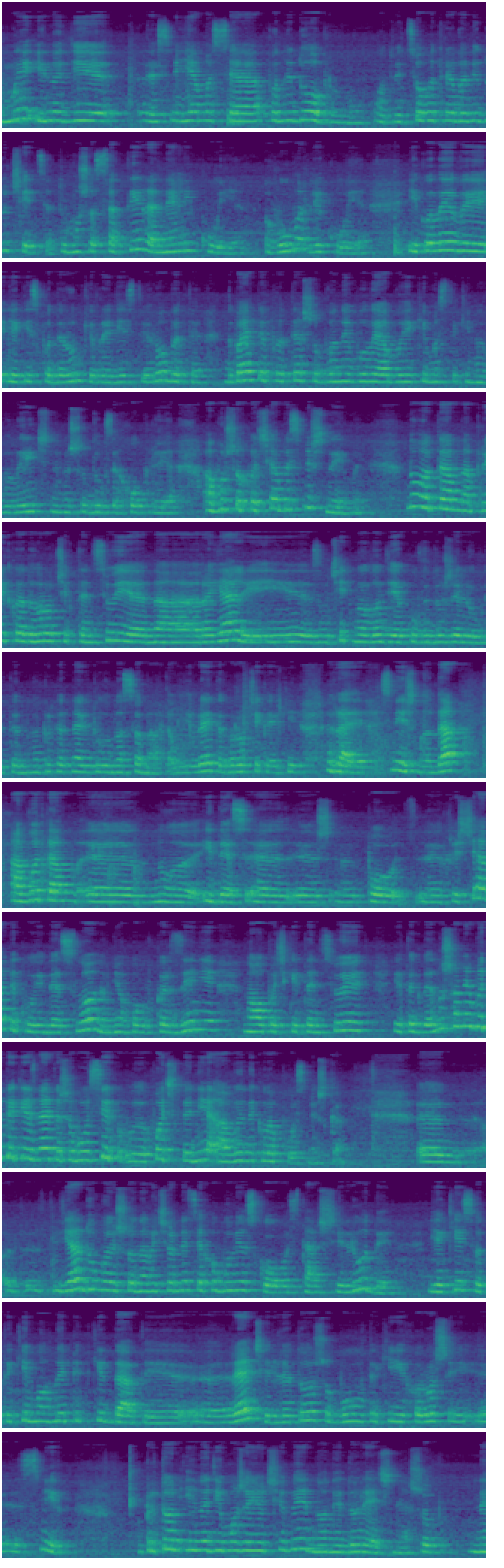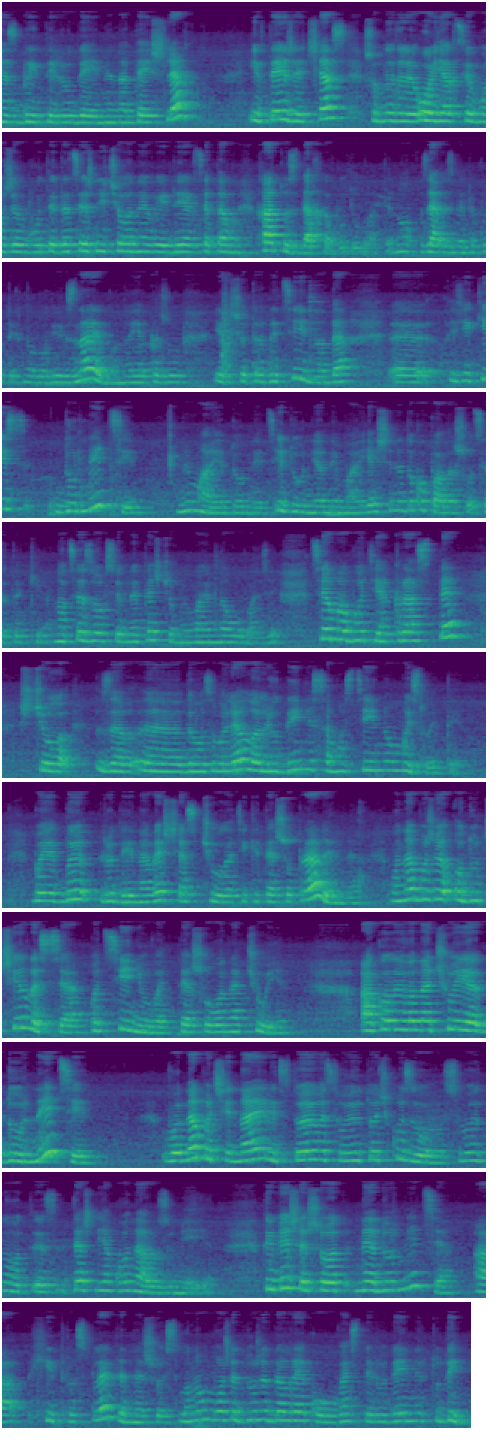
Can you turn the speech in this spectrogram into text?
ми іноді е, сміємося по-недоброму. От від цього треба відучитися, тому що сатира не лікує, гумор лікує. І коли ви якісь подарунки в радійстві робите, дбайте про те, щоб вони були або якимось такими величними, що дух захоплює, або що хоча б смішними. Ну, от там, наприклад, горобчик танцює на роялі і звучить мелодія, яку ви дуже любите. Ну, наприклад, навіть лунна соната. Уявляєте, горобчика, який грає. Смішно, да? Або там е, ну, іде е, е, по хрещатику, іде слон, у нього в корзині мавпочки танцюють і так далі. Ну, що-небудь таке, знаєте, щоб у всіх хочете ні, а виникла посмішка. Я думаю, що на вечорницях обов'язково старші люди якісь отакі могли підкидати е, речі для того, щоб був такий хороший е, сміх. Притом іноді може й очевидно недоречне, щоб не збити людей не на той шлях І в той же час, щоб не думали, ой, як це може бути, да це ж нічого не вийде, як це там хату з даха будувати. Ну, зараз ми таку технологію знаємо, але я кажу, якщо традиційно, да, е, якісь дурниці, немає дурниць, і дурня немає. Я ще не докопала, що це таке. Ну це зовсім не те, що ми маємо на увазі. Це, мабуть, якраз те, що е, дозволяло людині самостійно мислити. Бо якби людина весь час чула тільки те, що правильне, вона б уже одучилася оцінювати те, що вона чує. А коли вона чує дурниці, вона починає відстоювати свою точку зору, свою, ну, е, те, як вона розуміє. Тим більше, що от не дурниця, а хитро сплетене щось, воно може дуже далеко увести людей не туди.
